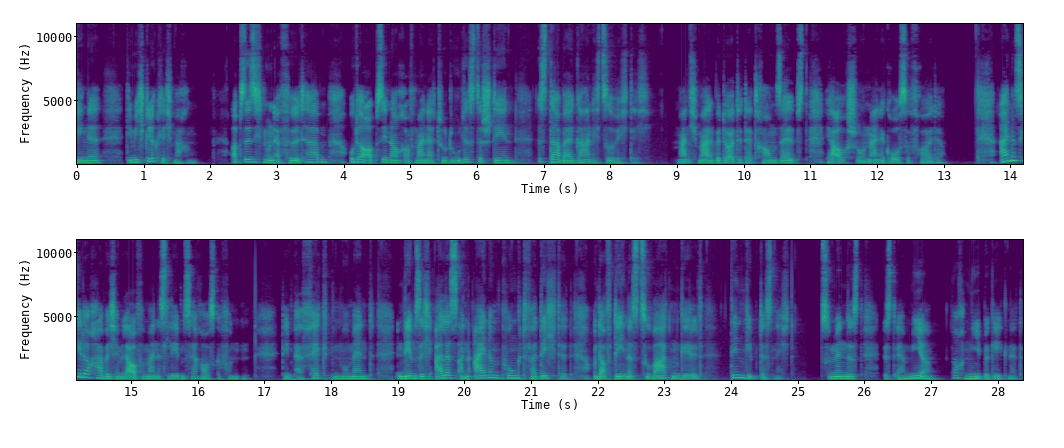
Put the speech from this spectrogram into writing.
Dinge, die mich glücklich machen. Ob sie sich nun erfüllt haben oder ob sie noch auf meiner To-Do-Liste stehen, ist dabei gar nicht so wichtig. Manchmal bedeutet der Traum selbst ja auch schon eine große Freude. Eines jedoch habe ich im Laufe meines Lebens herausgefunden. Den perfekten Moment, in dem sich alles an einem Punkt verdichtet und auf den es zu warten gilt, den gibt es nicht. Zumindest ist er mir noch nie begegnet.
